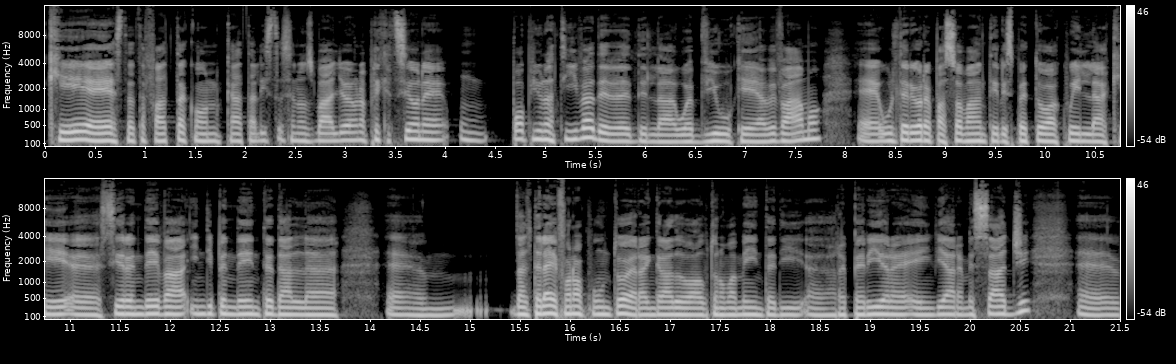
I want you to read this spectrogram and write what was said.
che è stata fatta con Catalyst, se non sbaglio. È un'applicazione un po' più nativa del, della WebView che avevamo, è ulteriore passo avanti rispetto a quella che eh, si rendeva indipendente dal. Ehm, dal telefono appunto era in grado autonomamente di eh, reperire e inviare messaggi eh,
